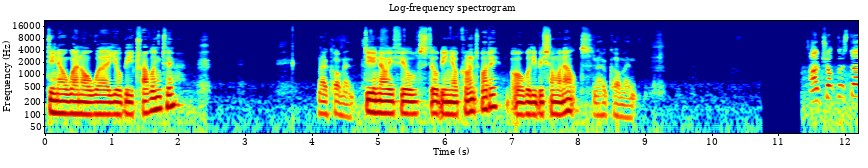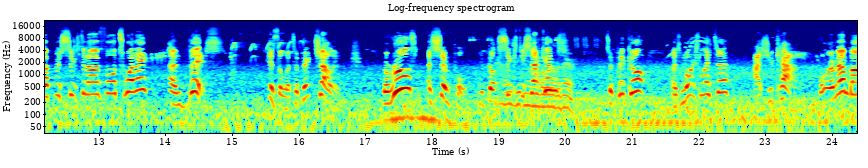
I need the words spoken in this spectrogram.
Do you know when or where you'll be travelling to? No comment. Do you know if you'll still be in your current body, or will you be someone else? No comment. I'm Chocolate Starfish 69420, and this is the Litter Pick Challenge. The rules are simple. You've got 60 seconds to pick up as much litter as you can. But remember,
